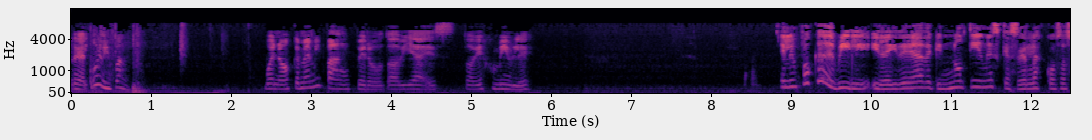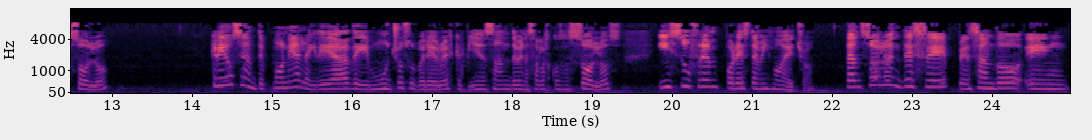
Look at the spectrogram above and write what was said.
real. Uy, mi pan. Bueno, quemé mi pan, pero todavía es todavía es comible. El enfoque de Billy y la idea de que no tienes que hacer las cosas solo, creo se antepone a la idea de muchos superhéroes que piensan deben hacer las cosas solos y sufren por este mismo hecho. Tan solo en DC, pensando en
